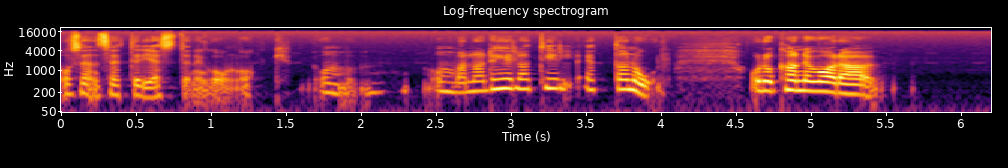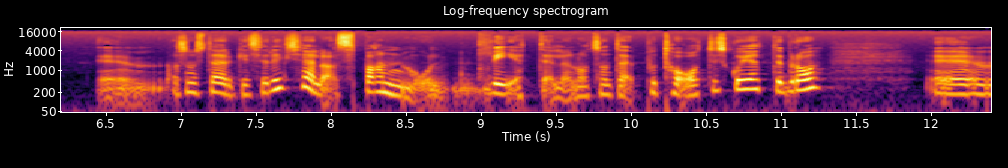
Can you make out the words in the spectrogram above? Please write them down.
och sen sätter gästen igång och om, omvandlar det hela till etanol. Och då kan det vara Eh, alltså en stärkelserik källa, spannmål, vete eller något sånt där. Potatis går jättebra. Eh,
